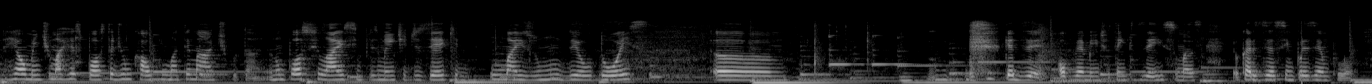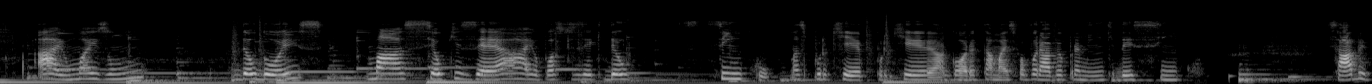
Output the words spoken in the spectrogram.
realmente uma resposta de um cálculo matemático, tá? Eu não posso ir lá e simplesmente dizer que um mais um deu dois Uh, quer dizer, obviamente eu tenho que dizer isso, mas eu quero dizer assim, por exemplo, ah, um mais um deu dois, mas se eu quiser, ah, eu posso dizer que deu cinco. Mas por quê? Porque agora tá mais favorável para mim que dê cinco. Sabe?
